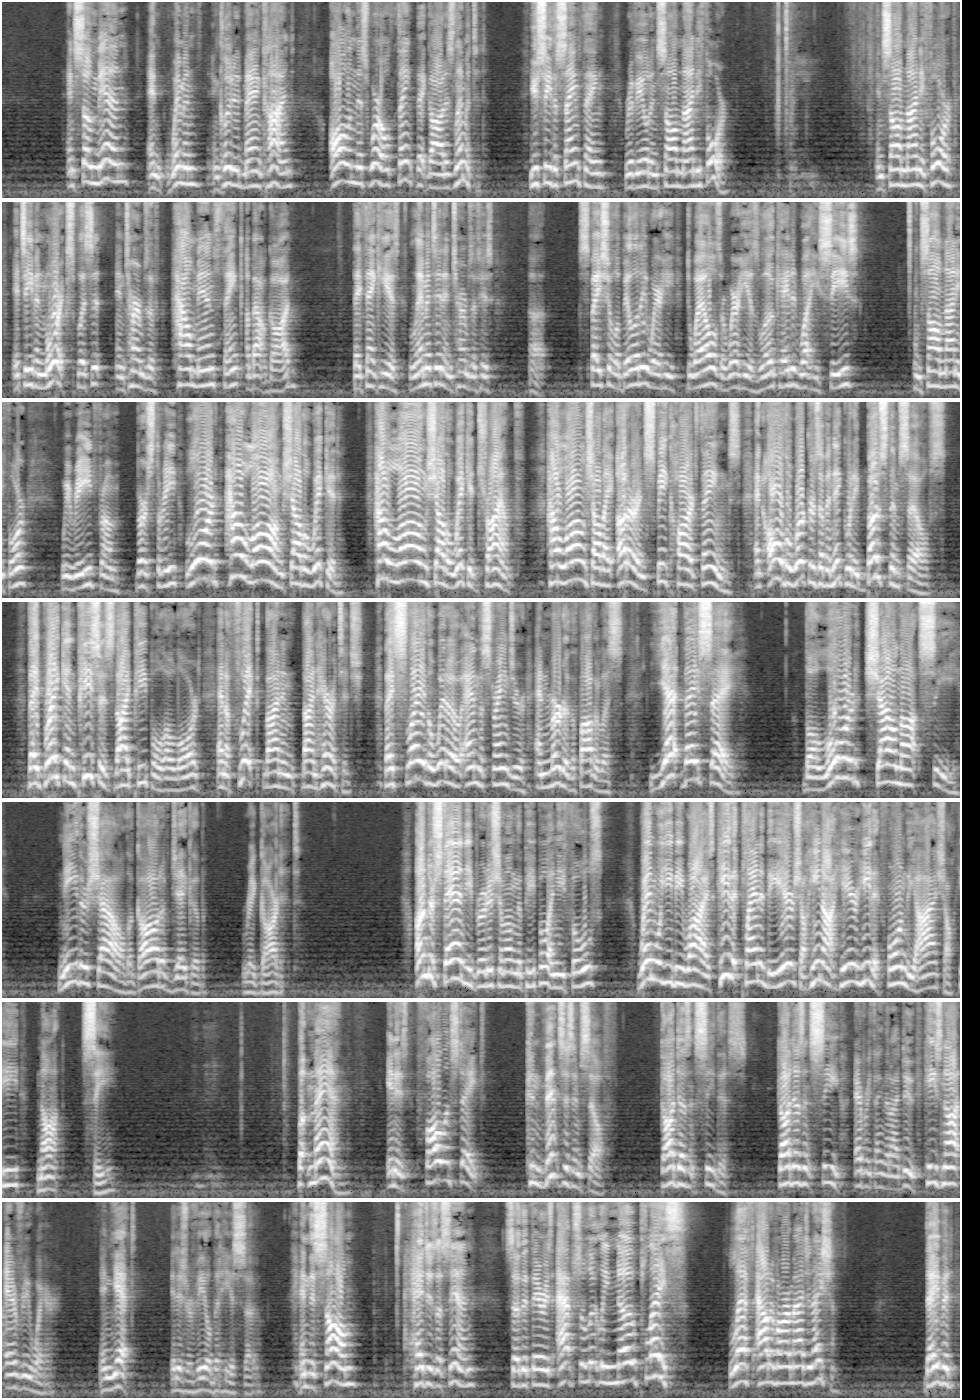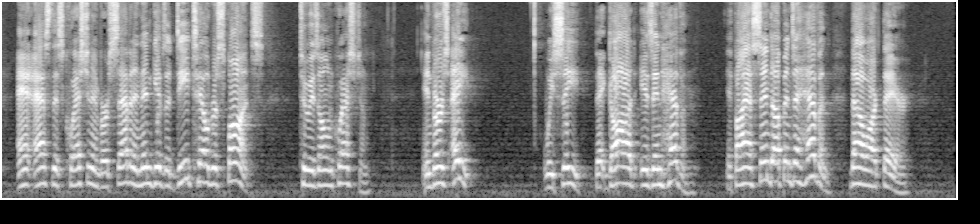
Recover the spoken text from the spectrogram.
And so men and women, included mankind, all in this world think that God is limited. You see the same thing revealed in Psalm 94. In Psalm 94, it's even more explicit in terms of how men think about God. They think he is limited in terms of his uh, spatial ability, where he dwells or where he is located, what he sees. In Psalm 94, we read from verse 3 Lord, how long shall the wicked, how long shall the wicked triumph? How long shall they utter and speak hard things, and all the workers of iniquity boast themselves? They break in pieces thy people, O Lord, and afflict thine, thine heritage. They slay the widow and the stranger, and murder the fatherless. Yet they say, The Lord shall not see, neither shall the God of Jacob regard it. Understand, ye brutish among the people, and ye fools. When will ye be wise? He that planted the ear, shall he not hear? He that formed the eye, shall he not see? But man, in his fallen state, convinces himself God doesn't see this. God doesn't see everything that I do. He's not everywhere. And yet, it is revealed that He is so. And this psalm hedges us in so that there is absolutely no place left out of our imagination. David asks this question in verse 7 and then gives a detailed response to his own question. In verse 8, we see that God is in heaven. If I ascend up into heaven, thou art there.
